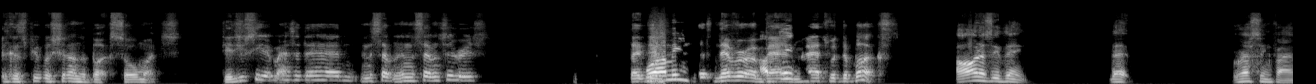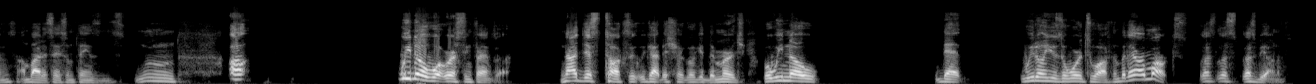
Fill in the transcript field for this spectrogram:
is because people shit on the Bucks so much. Did you see the match that they had in the seven in the seven series? Like, well, I mean, it's never a bad think, match with the Bucks. I honestly think that wrestling fans, I'm about to say some things. Mm, uh, we know what wrestling fans are. Not just toxic. We got the shirt, go get the merch, but we know that we don't use the word too often. But there are marks. Let's let's let's be honest.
